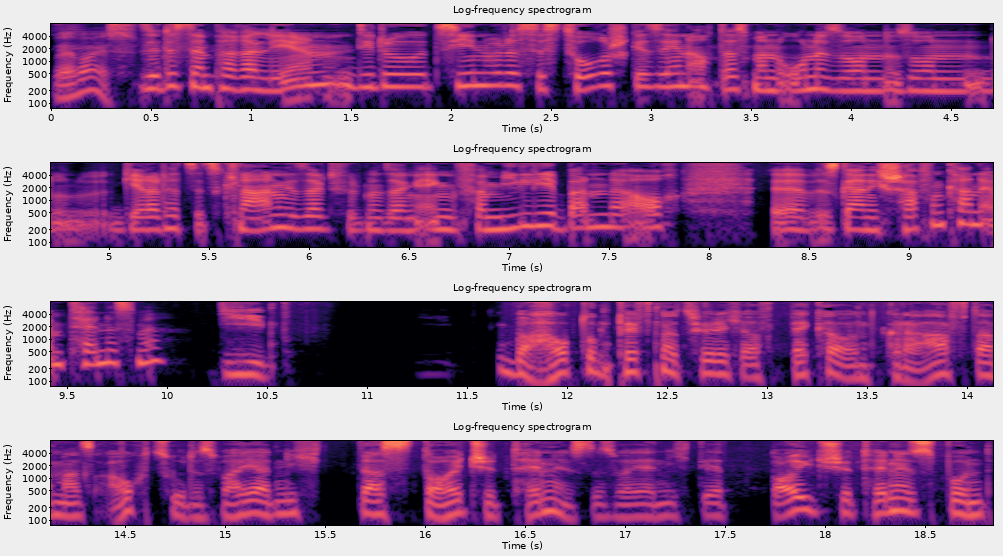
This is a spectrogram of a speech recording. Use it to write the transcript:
Wer weiß. Sind es denn Parallelen, die du ziehen würdest, historisch gesehen, auch dass man ohne so ein, so ein Gerald hat es jetzt Clan gesagt, würde man sagen, enge Familiebande auch, äh, es gar nicht schaffen kann im Tennis mehr? Die Behauptung trifft natürlich auf Becker und Graf damals auch zu. Das war ja nicht das deutsche Tennis, das war ja nicht der deutsche Tennisbund,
